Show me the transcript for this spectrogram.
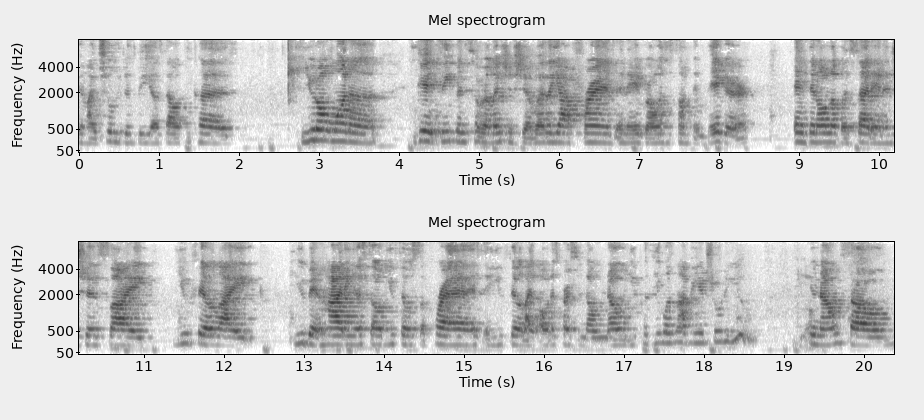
and like truly just be yourself because you don't want to get deep into a relationship, whether y'all friends and they grow into something bigger, and then all of a sudden it's just like you feel like you've been hiding yourself, you feel suppressed, and you feel like oh this person don't know you because you was not being true to you. You know, so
